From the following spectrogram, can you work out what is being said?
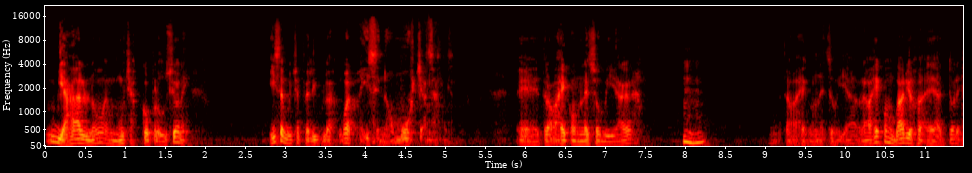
viajar, ¿no? En muchas coproducciones. Hice muchas películas. Bueno, hice no muchas. Eh, trabajé con Nelson Villagra. Trabajé con Nelson Villagra. Trabajé con varios eh, actores.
